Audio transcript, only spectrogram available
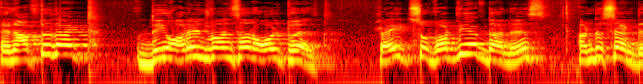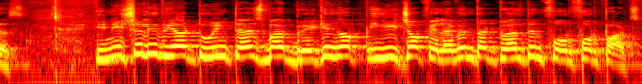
and after that the orange ones are all 12th right? So what we have done is understand this. Initially we are doing tests by breaking up each of 11th and 12th in 4 4 parts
